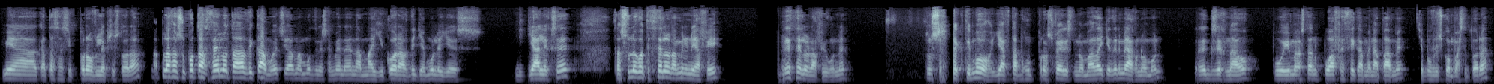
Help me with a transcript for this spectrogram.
μια κατάσταση πρόβλεψης τώρα. Απλά θα σου πω τα θέλω τα δικά μου. Έτσι, άμα μου δίνει σε μένα ένα μαγικό ραβδί και μου έλεγες διάλεξε, θα σου λέγω ότι θέλω να μείνουν οι αφοί. Δεν θέλω να φύγουν. Τους εκτιμώ για αυτά που έχουν προσφέρει στην ομάδα και δεν είμαι αγνώμων. Δεν ξεχνάω που ήμασταν, που αφαιθήκαμε να πάμε και που βρισκόμαστε τώρα.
